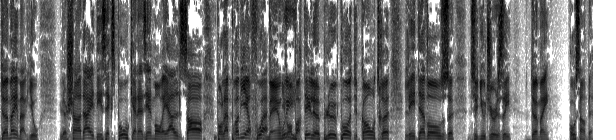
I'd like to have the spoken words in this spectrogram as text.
demain, Mario, le chandail des Expos canadiens de Montréal sort pour la première fois. Ben Ils vont porter le bleu poudre contre les Devils du New Jersey demain au Centre Bell.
